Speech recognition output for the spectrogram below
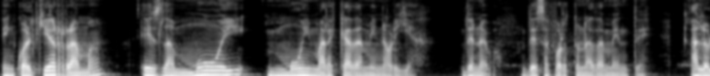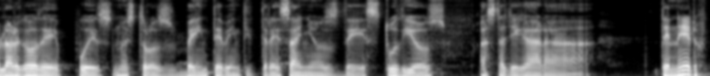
en cualquier rama es la muy, muy marcada minoría. De nuevo, desafortunadamente. A lo largo de pues nuestros 20, 23 años de estudios hasta llegar a tener,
